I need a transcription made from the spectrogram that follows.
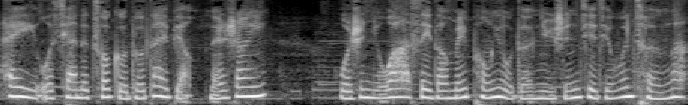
嘿，我亲爱的搓狗头代表男声音，我是你哇塞到没朋友的女神姐姐温存啊！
